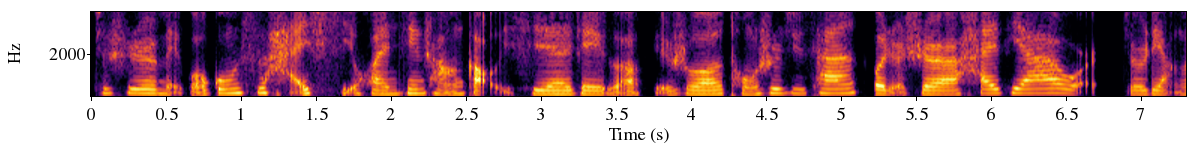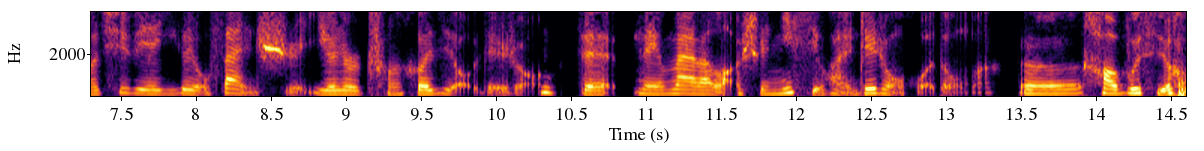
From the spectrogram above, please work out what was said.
就是美国公司还喜欢经常搞一些这个，比如说同事聚餐，或者是 Happy Hour，就是两个区别，一个有饭吃，一个就是纯喝酒这种。对，那个麦麦老师，你喜欢这种活动吗？嗯，好不喜欢。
